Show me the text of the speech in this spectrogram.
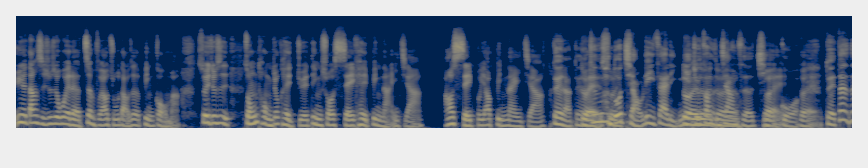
因为当时就是为了政府要主导这个并购嘛，所以就是总统就可以决定说谁可以并哪一家。然后谁不要并那一家？对了，对了，就是很多角力在里面，就造成这样子的结果。对对，但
